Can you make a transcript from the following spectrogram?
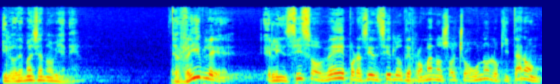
Y lo demás ya no viene. Terrible el inciso B, por así decirlo, de Romanos 8.1 lo quitaron.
